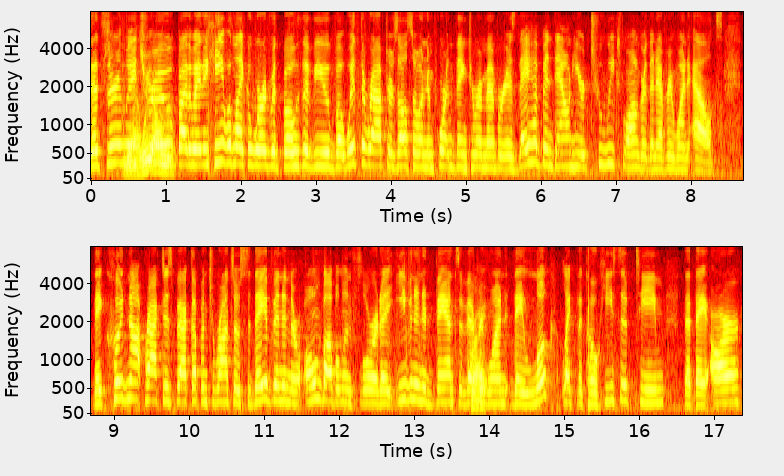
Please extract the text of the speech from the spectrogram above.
That's certainly yeah, true. By the way, the Heat would like a word with both of you, but with the Raptors, also an important thing to remember is they have been down here two weeks longer than everyone else. They could not practice back up in Toronto, so they have been in their own bubble in Florida, even in advance of everyone. Right. They look like the cohesive team that they are.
